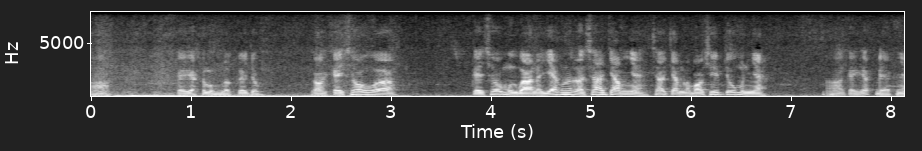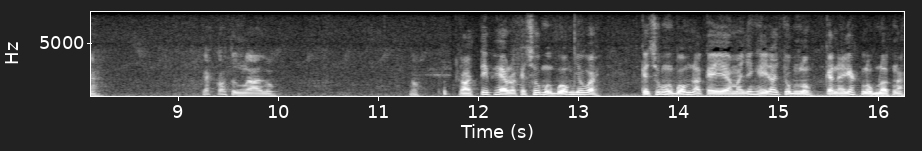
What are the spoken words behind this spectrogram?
Đó cây rất là lùng lực đó chú. Rồi cây số à, cây số 13 này giá của nó là 600 nha 600 là bao ship chú mình nha. Đó cây rất đẹp nha. Rất có tương lai luôn. Rồi, rồi tiếp theo là cây số 14 chú ơi. Cây số 14 là cây à, mai Giáng hỷ lá chung luôn. Cây này rất lùng lực nè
